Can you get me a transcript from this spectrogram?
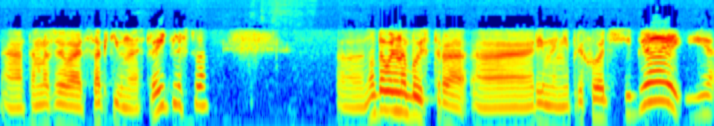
э, там развивается активное строительство, э, но довольно быстро римляне приходят в себя, и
